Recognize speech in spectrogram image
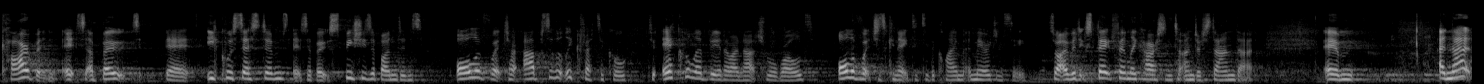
carbon, it's about uh, ecosystems, it's about species abundance, all of which are absolutely critical to equilibrium in our natural world all of which is connected to the climate emergency. So I would expect Finlay Carson to understand that. Um, and that,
